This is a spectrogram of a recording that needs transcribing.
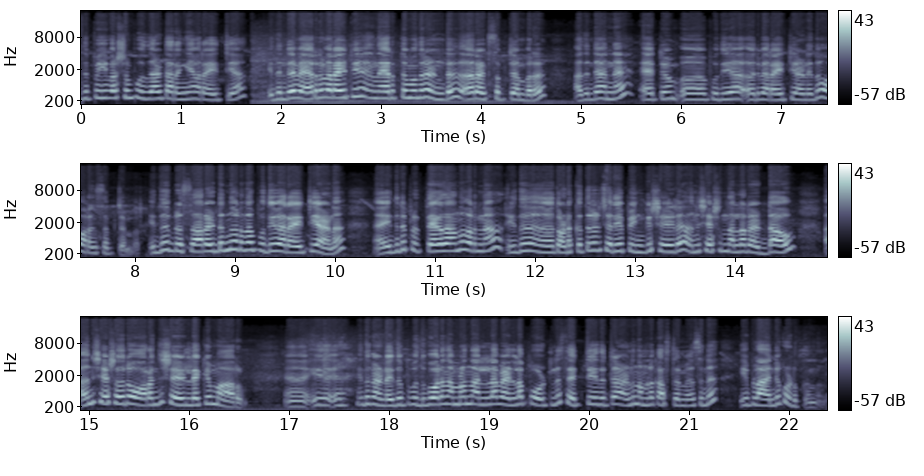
ഇതിപ്പോൾ ഈ വർഷം പുതുതായിട്ട് ഇറങ്ങിയ വെറൈറ്റിയാണ് ഇതിന്റെ വേറൊരു വെറൈറ്റി നേരത്തെ മുതലുണ്ട് റെഡ് സെപ്റ്റംബർ അതിന്റെ തന്നെ ഏറ്റവും പുതിയ ഒരു വെറൈറ്റിയാണ് ഇത് ഓറഞ്ച് സെപ്റ്റംബർ ഇത് ബ്രിസാ റെഡ് എന്ന് പറഞ്ഞ പുതിയ വെറൈറ്റിയാണ് ഇതിന്റെ പ്രത്യേകത എന്ന് പറഞ്ഞാൽ ഇത് തുടക്കത്തിൽ ഒരു ചെറിയ പിങ്ക് ഷെയ്ഡ് അതിനുശേഷം നല്ല റെഡ് ആവും. അതിനുശേഷം ഒരു ഓറഞ്ച് ഷെയ്ഡിലേക്ക് മാറും. ഇത് കണ്ടോ? ഇതിപ്പോൾ ഇതുപോലെ നമ്മൾ നല്ല വെള്ള പോട്ടിൽ സെറ്റ് ചെയ്തിട്ടാണ് നമ്മൾ കസ്റ്റമേഴ്സിന് ഈ പ്ലാന്റ് കൊടുക്കുന്നത്.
